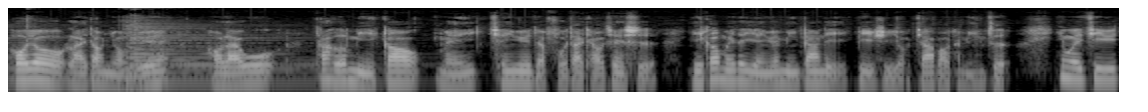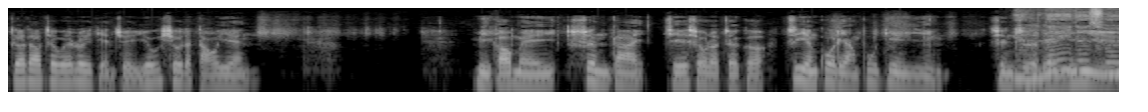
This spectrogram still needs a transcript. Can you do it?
后又来到纽约、好莱坞。他和米高梅签约的附带条件是，米高梅的演员名单里必须有家宝的名字，因为基于得到这位瑞典最优秀的导演，米高梅顺带接受了这个只演过两部电影。甚至连英语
